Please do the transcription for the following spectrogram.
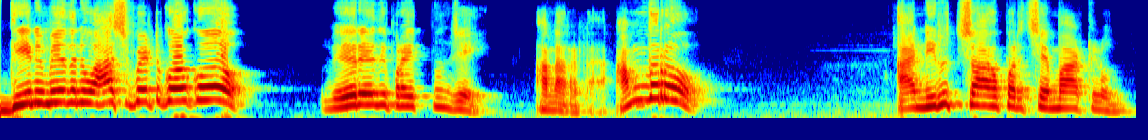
దీని మీద నువ్వు ఆశ పెట్టుకోకు వేరేది ప్రయత్నం చేయి అన్నారట. అందరూ ఆ నిరుత్సాహపరిచే మాటలు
